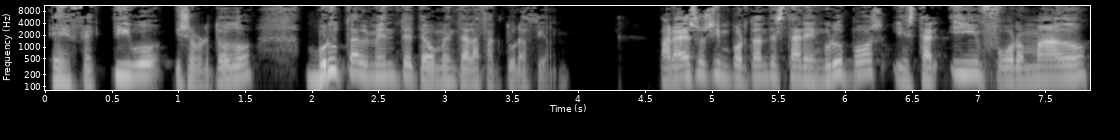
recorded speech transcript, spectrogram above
efectivo y sobre todo brutalmente te aumenta la facturación. Para eso es importante estar en grupos y estar informado,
